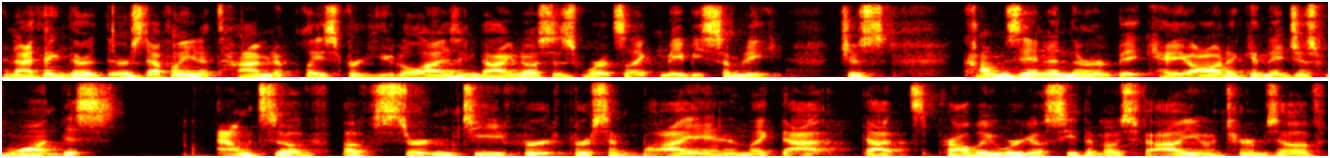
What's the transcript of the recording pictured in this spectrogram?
and I think there, there's definitely a time and a place for utilizing diagnosis where it's like maybe somebody just comes in and they're a bit chaotic and they just want this ounce of of certainty for for some buy-in and like that that's probably where you'll see the most value in terms of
